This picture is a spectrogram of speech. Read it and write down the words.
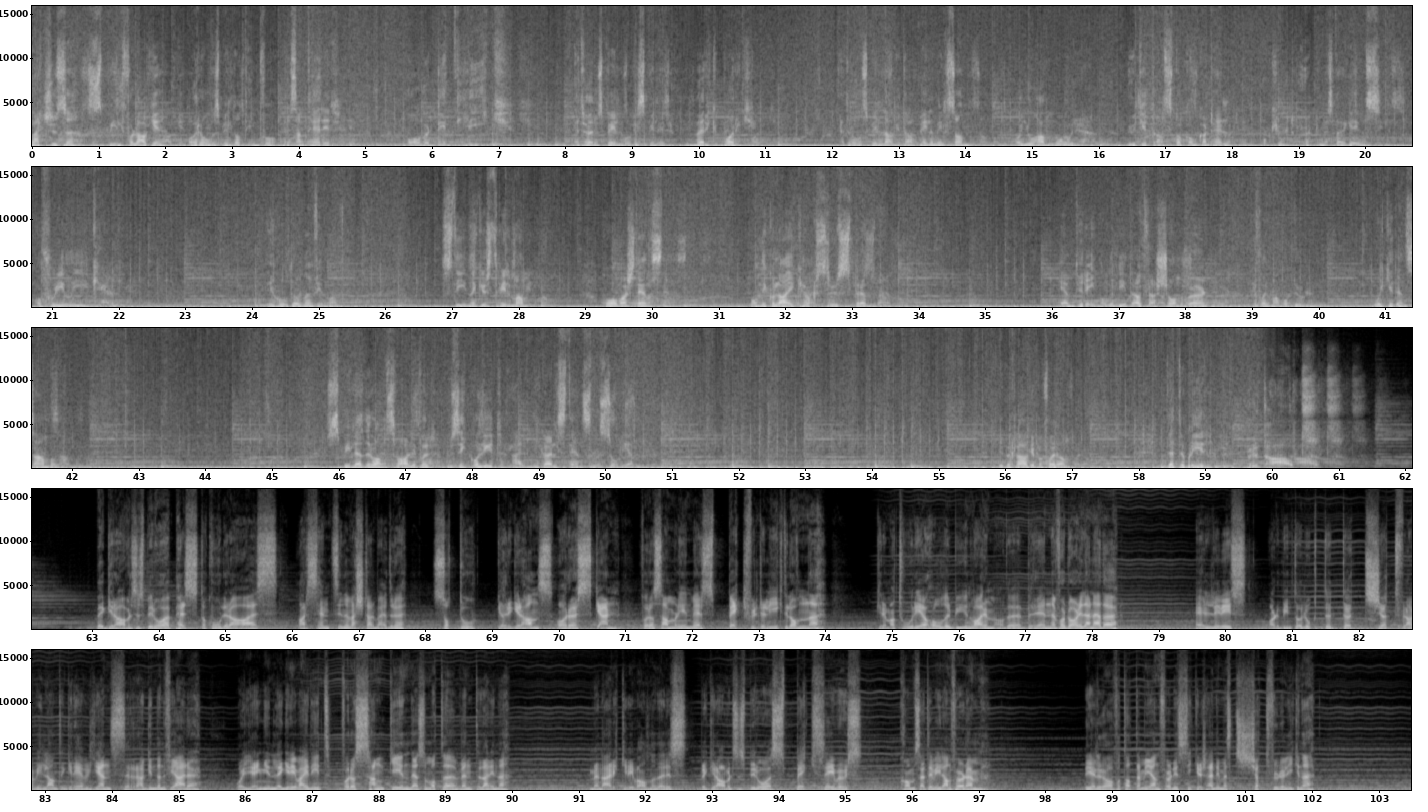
Vertshuset, spillforlaget og rollespill.info presenterer Over ditt lik. Et hørespill hvor vi spiller Mørkborg. Et rollespill laget av Pelle Nilsson og Johan Nord. Utgitt av Stockholm Kartell, og Kult Ørtemester Games og Free League. I hovedrollene finner man Stine Gust Wilman, Håvard Stensen og Nikolai Kroksrud Strøm. Eventyret inneholder bidrag fra Sean Wern i form av modulen Wicked Ensemble. Spilleder og ansvarlig for musikk og lyd er Mikael Stensen Solien. Vi beklager på forhånd. Dette blir Brutalt. Begravelsesbyrået Pest og Kolera AS har sendt sine verste arbeidere, Sotto, Gørger-Hans og Røskeren, for å samle inn mer spekkfylte lik til ovnene. Krematoriet holder byen varm, og det brenner for dårlig der nede. Heldigvis har det begynt å lukte dødt kjøtt fra villaen til grev Jens Raggen den fjerde, og gjengen legger i vei dit for å sanke inn det som måtte vente der inne. Men erkerivalene deres, begravelsesbyrået Specsavers, kom seg til villaen før dem. Det gjelder å få tatt dem igjen før de sikrer seg de mest kjøttfulle likene.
